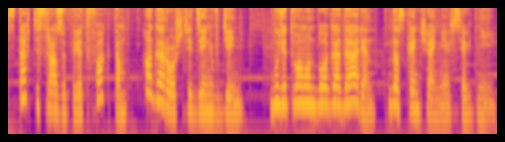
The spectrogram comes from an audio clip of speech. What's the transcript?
Ставьте сразу перед фактом, огорожьте день в день. Будет вам он благодарен до скончания всех дней.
